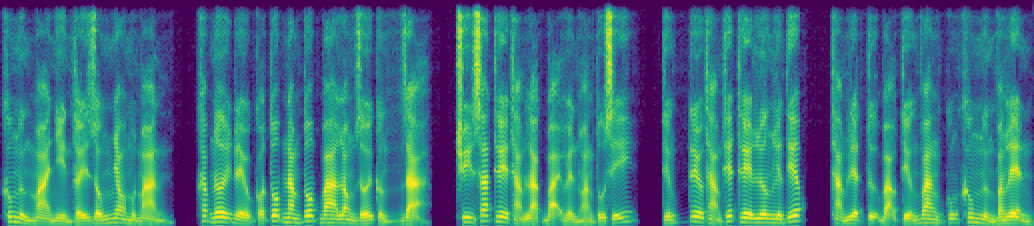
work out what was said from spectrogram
không ngừng mà nhìn thấy giống nhau một màn, khắp nơi đều có top 5 top 3 long giới cường giả, truy sát thê thảm lạc bại huyền hoàng tu sĩ, tiếng kêu thảm thiết thê lương liên tiếp, thảm liệt tự bạo tiếng vang cũng không ngừng vang lên,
